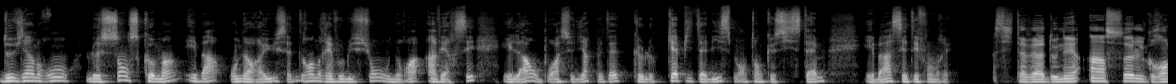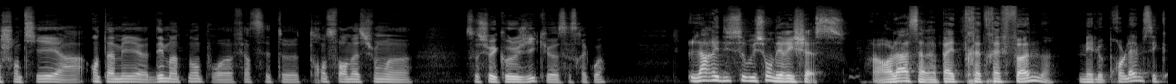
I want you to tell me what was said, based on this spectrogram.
deviendront le sens commun, et eh ben, on aura eu cette grande révolution, on aura inversé, et là, on pourra se dire peut-être que le capitalisme en tant que système, et eh ben, s'est effondré. Si tu avais à donner un seul grand chantier à entamer euh, dès maintenant pour euh, faire cette euh, transformation socio-écologique, ça serait quoi? La redistribution des richesses. Alors là, ça va pas être très très fun, mais le problème, c'est que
